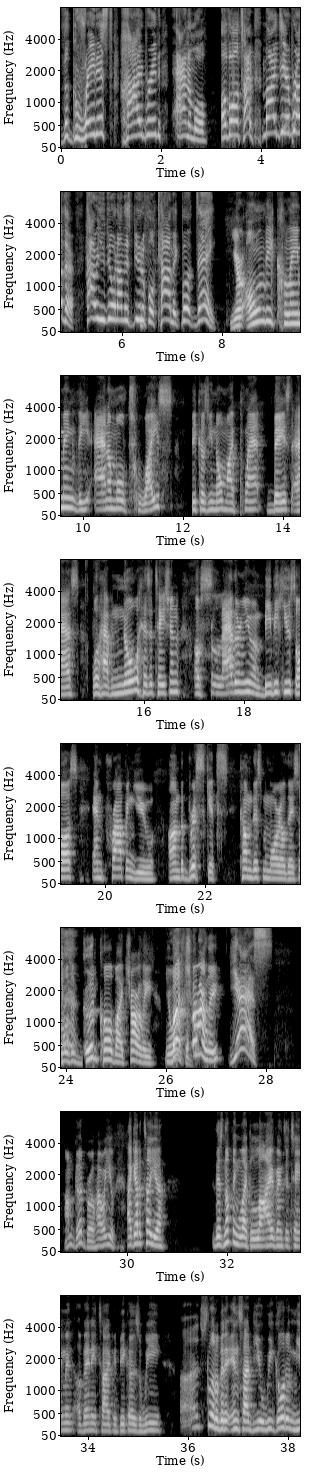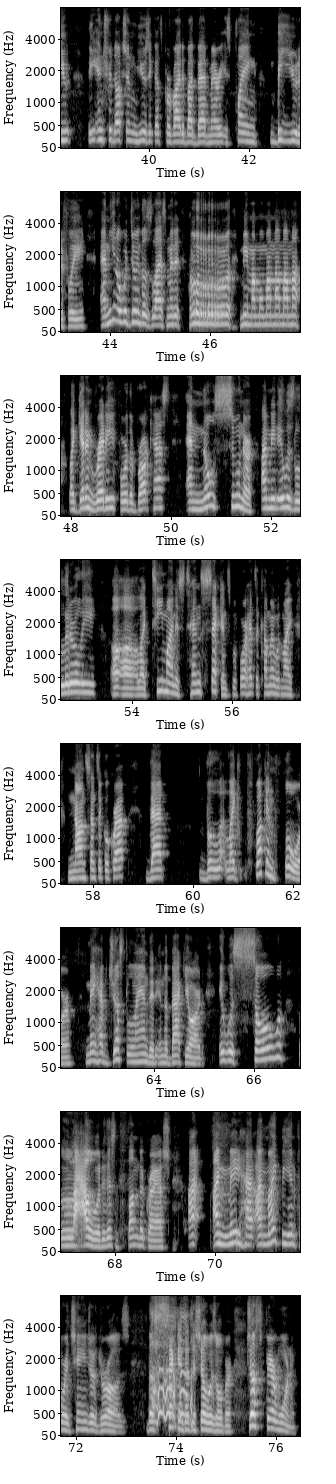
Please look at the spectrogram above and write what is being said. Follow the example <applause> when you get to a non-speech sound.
the greatest hybrid animal of all time. My dear brother, how are you doing on this beautiful comic book day? You're only claiming the animal twice because you know my plant based ass will have no hesitation of slathering you in BBQ sauce and propping you on the briskets come this Memorial Day. So it was a good call by Charlie. You're but welcome. Charlie, Yes! I'm good, bro. How are you? I got to tell you, there's nothing like live entertainment of any type because we, uh, just a little bit of inside view. We go to mute. The introduction music that's provided by Bad Mary is playing beautifully. And, you know, we're doing those last minute, <laughs> me, mama, mama, mama, like getting ready for the broadcast. And no sooner, I mean, it was literally uh, uh like T minus 10 seconds before I had to come in with my nonsensical crap that the like fucking Thor may have just landed in the backyard. It was so loud, this thunder crash. I I may have I might be in for a change of draws the second that the <laughs> show was over. Just fair warning.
